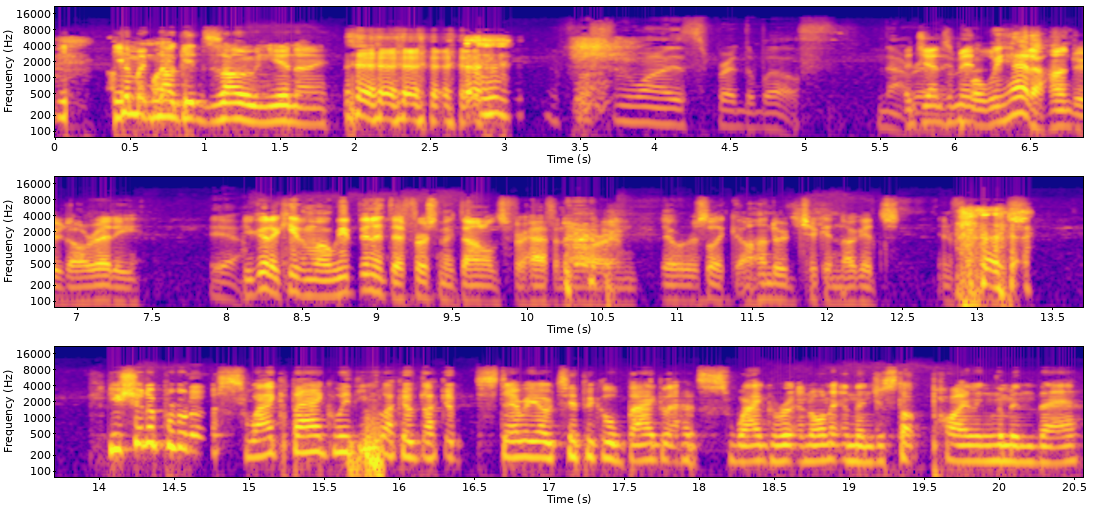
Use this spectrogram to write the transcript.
In the McNugget zone, you know. Plus, we wanted to spread the wealth. Not A really. gentleman. Well, we had a hundred already. Yeah. You got to keep in mind we've been at that first McDonald's for half an hour, and there was like a hundred chicken nuggets in front of us. You should have brought a swag bag with you, like a like a stereotypical bag that had swag written on it, and then just start piling them in there,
